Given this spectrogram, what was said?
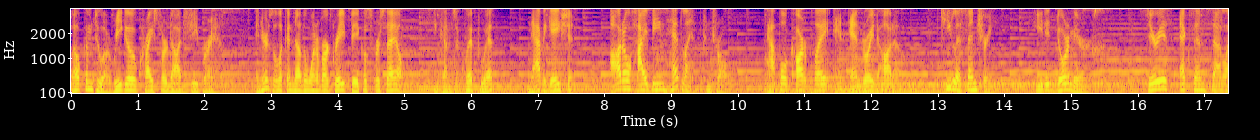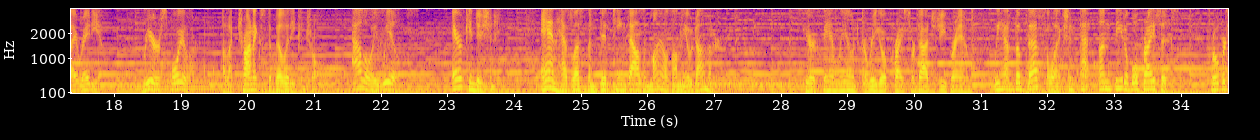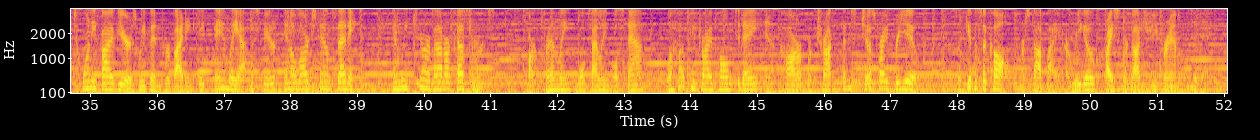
Welcome to Arrigo Chrysler Dodge Jeep Ram. And here's a look at another one of our great vehicles for sale. It comes equipped with navigation, auto high beam headlamp control, Apple CarPlay and Android Auto, keyless entry, heated door mirrors, Sirius XM satellite radio, rear spoiler, electronic stability control, alloy wheels, air conditioning, and has less than 15,000 miles on the odometer. Here at family owned Arrigo Chrysler Dodge Jeep Ram, we have the best selection at unbeatable prices. For over 25 years, we've been providing a family atmosphere in a large town setting, and we care about our customers. Our friendly, multilingual staff will help you drive home today in a car or truck that is just right for you. So give us a call or stop by Arrigo Chrysler Dodge Jeep Ram today.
